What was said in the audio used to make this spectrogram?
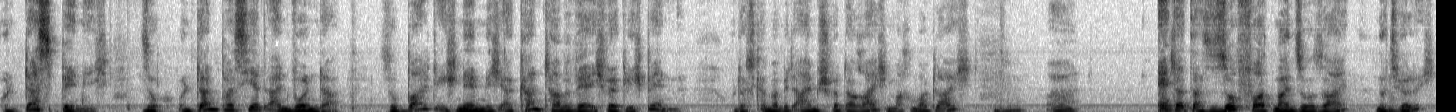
Und das bin ich. So, und dann passiert ein Wunder. Sobald ich nämlich erkannt habe, wer ich wirklich bin, und das können wir mit einem Schritt erreichen, machen wir gleich, äh, ändert das sofort mein So-Sein, natürlich.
